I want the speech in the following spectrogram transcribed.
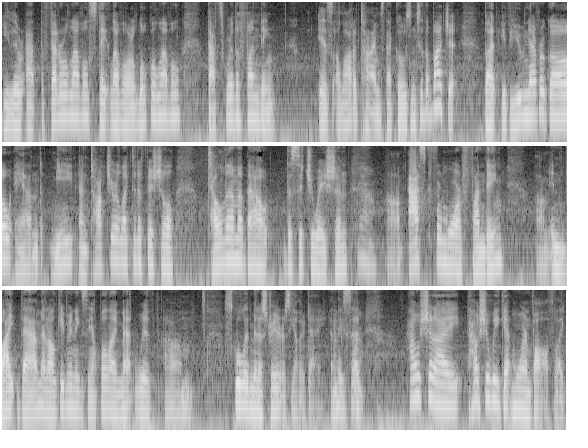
either at the federal level, state level, or local level. That's where the funding is a lot of times that goes into the budget. But if you never go and meet and talk to your elected official, tell them about the situation, Yeah. um, ask for more funding, um, invite them. And I'll give you an example. I met with um, school administrators the other day, and they said, "How should I? How should we get more involved? Like,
